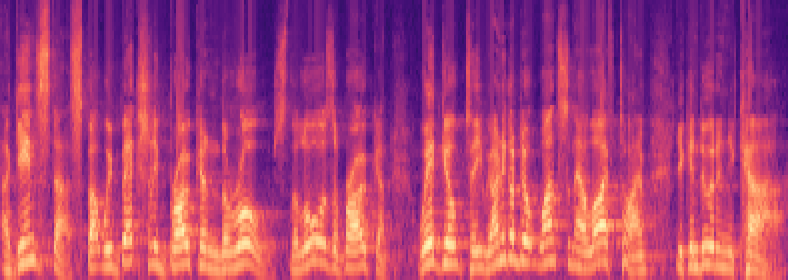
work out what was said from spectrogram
against us, but we've actually broken the rules. The laws are broken. We're guilty. We only got to do it once in our lifetime. You can do it in your car,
